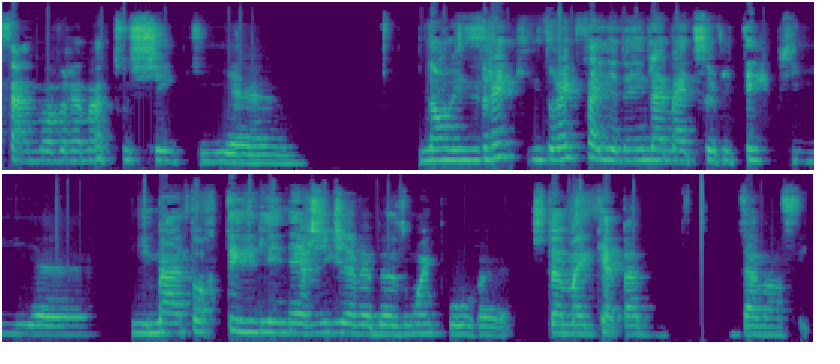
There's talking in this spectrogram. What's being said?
Ça m'a vraiment touchée. Puis euh, non, il dirait, il dirait que ça lui a donné de la maturité, puis euh, il m'a apporté l'énergie que j'avais besoin pour euh, justement être capable d'avancer.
